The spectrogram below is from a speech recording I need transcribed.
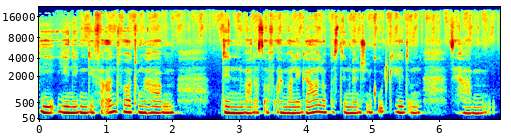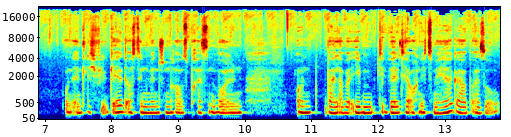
Diejenigen, die Verantwortung haben, denen war das auf einmal egal, ob es den Menschen gut geht und sie haben unendlich viel Geld aus den Menschen rauspressen wollen. Und weil aber eben die Welt ja auch nichts mehr hergab, also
